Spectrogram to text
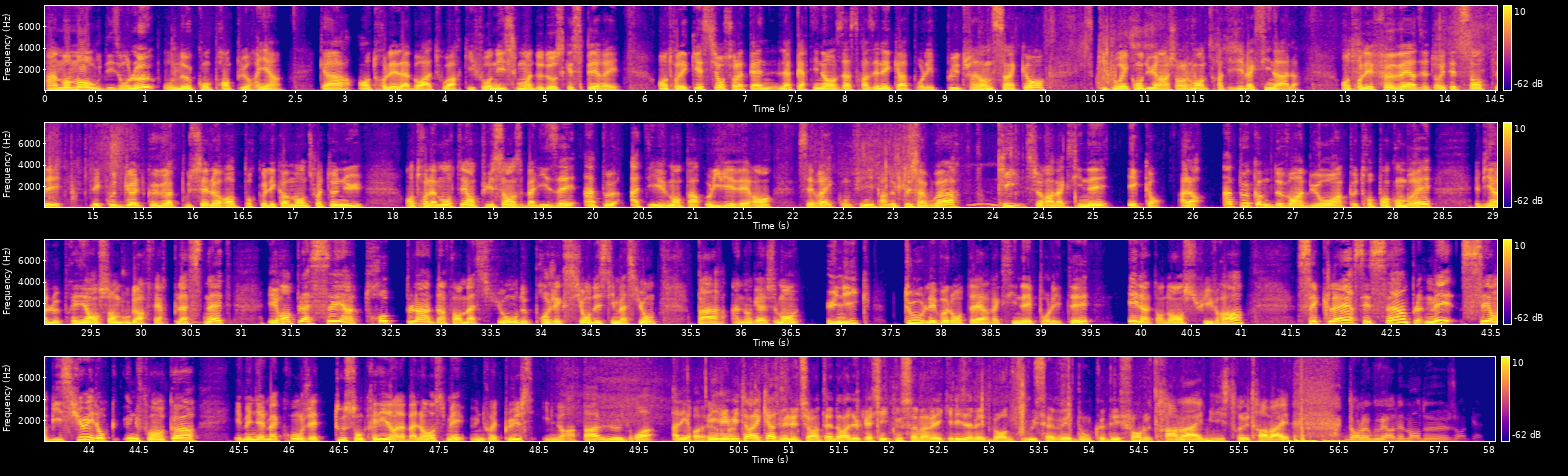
à un moment où, disons-le, on ne comprend plus rien. Car entre les laboratoires qui fournissent moins de doses qu'espéré, entre les questions sur la pertinence d'AstraZeneca pour les plus de 65 ans, ce qui pourrait conduire à un changement de stratégie vaccinale, entre les feux verts des autorités de santé, les coups de gueule que doit pousser l'Europe pour que les commandes soient tenues, entre la montée en puissance balisée un peu hâtivement par Olivier Véran, c'est vrai qu'on finit par ne plus savoir qui sera vacciné et quand. Alors, un peu comme devant un bureau un peu trop encombré, eh bien, le président semble vouloir faire place nette et remplacer un trop plein d'informations, de projections, d'estimations par un engagement unique, tous les volontaires vaccinés pour l'été, et l'intendance suivra. C'est clair, c'est simple, mais c'est ambitieux, et donc, une fois encore, Emmanuel Macron jette tout son crédit dans la balance, mais une fois de plus, il n'aura pas le droit à l'erreur. Il est 8h15 minutes sur l'antenne de Radio Classique. Nous sommes avec Elisabeth Borne, qui, vous savez, défend le travail, ministre du Travail, dans le gouvernement de Jean.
